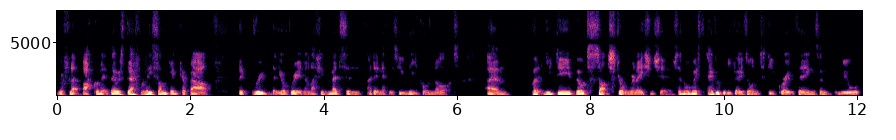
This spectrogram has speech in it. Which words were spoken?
reflect back on it, there was definitely something about the group that you're in, and I think medicine. I don't know if it's unique or not, um, but you do build such strong relationships, and almost everybody goes on to do great things, and we all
